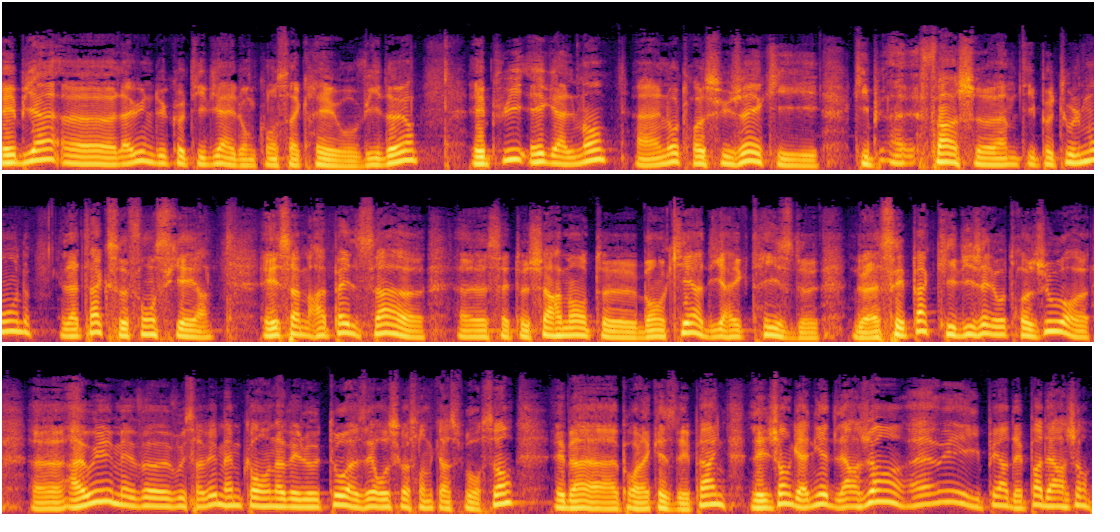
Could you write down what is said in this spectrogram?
eh bien, euh, la une du quotidien est donc consacrée aux videurs, et puis également à un autre sujet qui, qui euh, fâche un petit peu tout le monde, la taxe foncière. Et ça me rappelle ça, cette charmante banquière, directrice de, la CEPAC, qui disait l'autre jour, ah oui, mais vous, savez, même quand on avait le taux à 0,75%, eh ben, pour la caisse d'épargne, les gens gagnaient de l'argent. Ah oui, ils perdaient pas d'argent.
